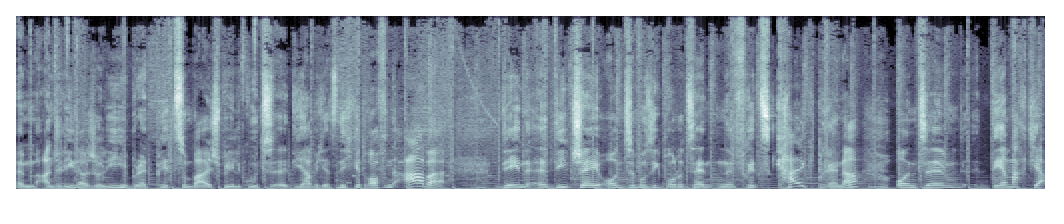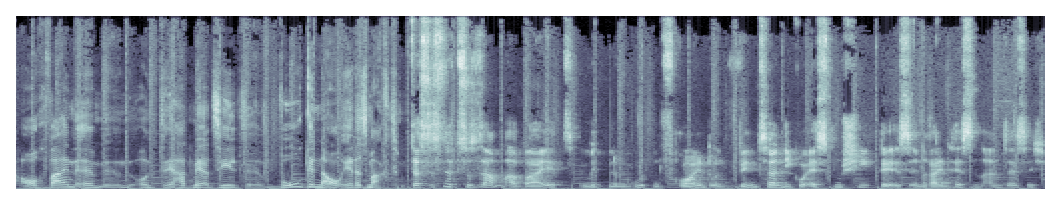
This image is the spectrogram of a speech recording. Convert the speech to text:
Ähm, Angelina Jolie, Brad Pitt zum Beispiel. Gut, äh, die habe ich jetzt nicht getroffen, aber den äh, DJ und Musikproduzenten Fritz Kalkbrenner. Und ähm, der macht ja auch Wein ähm, und er hat mir erzählt, wo genau er das macht. Das ist eine Zusammenarbeit mit einem guten Freund und Winzer, Nico Espenschied, der ist in Rheinhessen ansässig.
